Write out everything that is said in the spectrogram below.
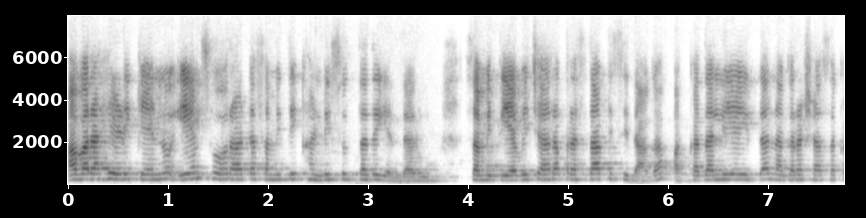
ಅವರ ಹೇಳಿಕೆಯನ್ನು ಏಮ್ಸ್ ಹೋರಾಟ ಸಮಿತಿ ಖಂಡಿಸುತ್ತದೆ ಎಂದರು. ಸಮಿತಿಯ ವಿಚಾರ ಪ್ರಸ್ತಾಪಿಸಿದಾಗ ಪಕ್ಕದಲ್ಲಿಯೇ ಇದ್ದ ನಗರ ಶಾಸಕ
